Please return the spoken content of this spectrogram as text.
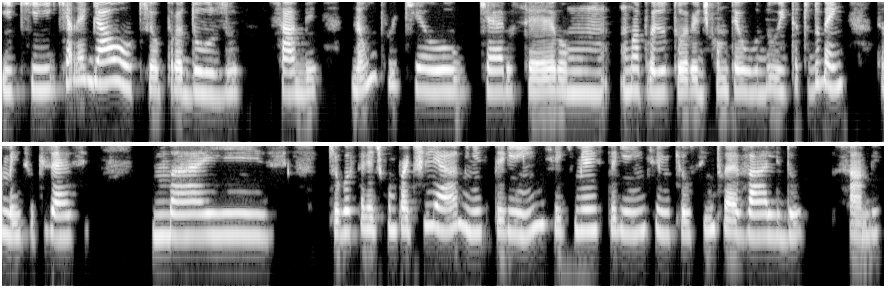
e que, que é legal o que eu produzo, sabe? Não porque eu quero ser um, uma produtora de conteúdo e tá tudo bem também se eu quisesse, mas que eu gostaria de compartilhar a minha experiência e que minha experiência e o que eu sinto é válido, sabe?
